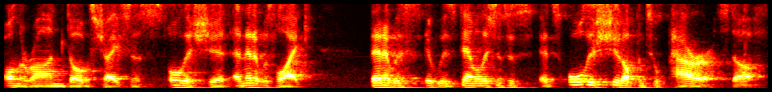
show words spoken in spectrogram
on the run, dogs chasing us, all this shit. And then it was like, then it was it was demolitions. It's it's all this shit up until para stuff,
